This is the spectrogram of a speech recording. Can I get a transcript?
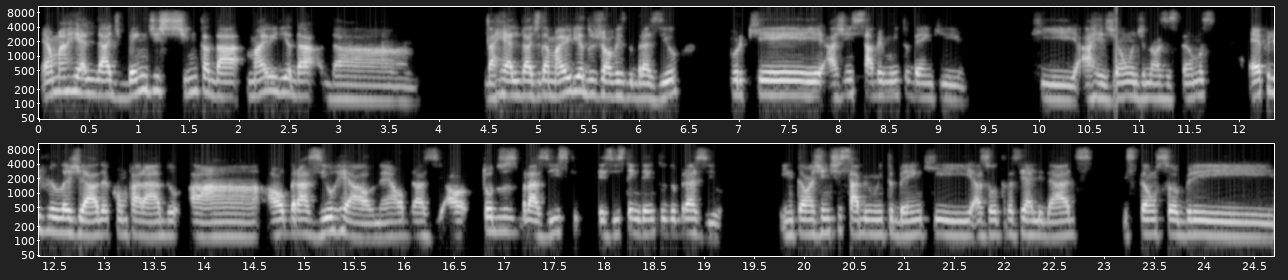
é uma realidade bem distinta da maioria da, da, da realidade da maioria dos jovens do Brasil, porque a gente sabe muito bem que, que a região onde nós estamos é privilegiada comparado a, ao Brasil real, né? Ao Brasil, a todos os Brasis que existem dentro do Brasil. Então a gente sabe muito bem que as outras realidades estão sobre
